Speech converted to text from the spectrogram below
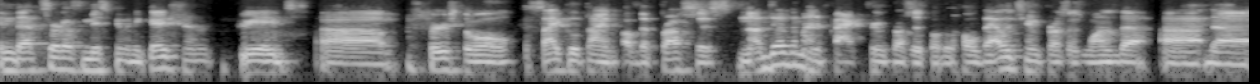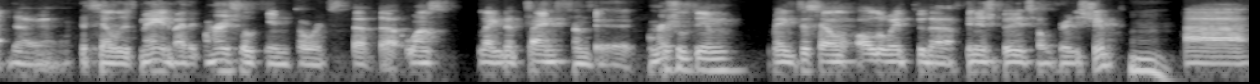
and that sort of miscommunication creates uh, first of all the cycle time of the process not just the manufacturing process but the whole value chain process once the uh, the, the the sale is made by the commercial team towards the, the once like the time from the commercial team make the sale all the way to the finished goods already shipped. Mm. Uh,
